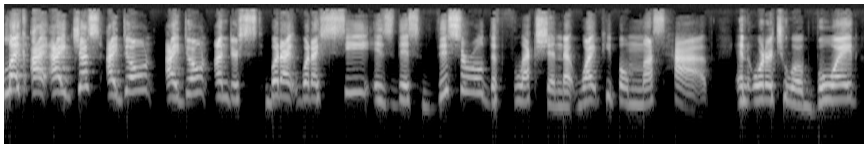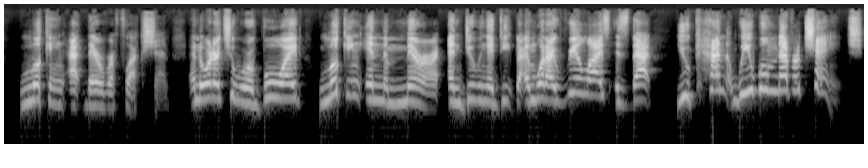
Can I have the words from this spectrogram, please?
like I, I just I don't I don't understand what I what I see is this visceral deflection that white people must have in order to avoid looking at their reflection, in order to avoid looking in the mirror and doing a deep and what I realize is that you can we will never change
